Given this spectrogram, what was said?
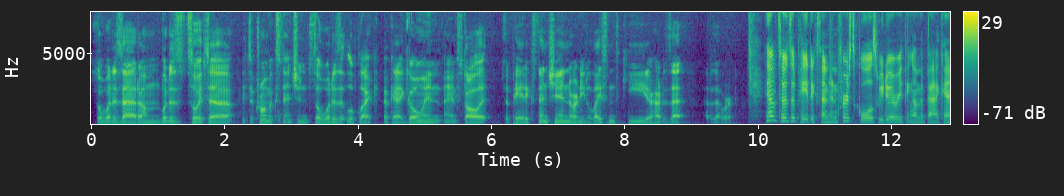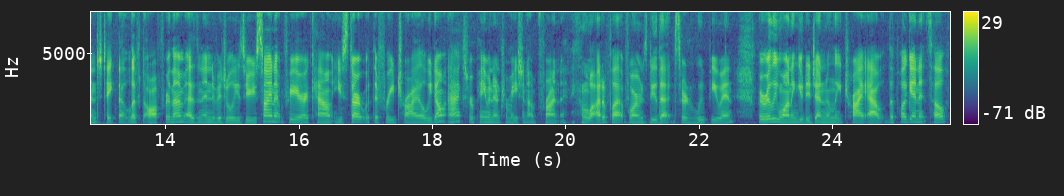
So what is that? Um, what is so it's a it's a Chrome extension. So what does it look like? Okay, I go in, I install it. It's a paid extension, or I need a license key, or how does that how does that work? Yeah, so it's a paid extension for schools. We do everything on the back end to take that lift off for them. As an individual user, you sign up for your account, you start with the free trial. We don't ask for payment information up front. I think a lot of platforms do that to sort of loop you in, but really wanting you to genuinely try out the plugin itself.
